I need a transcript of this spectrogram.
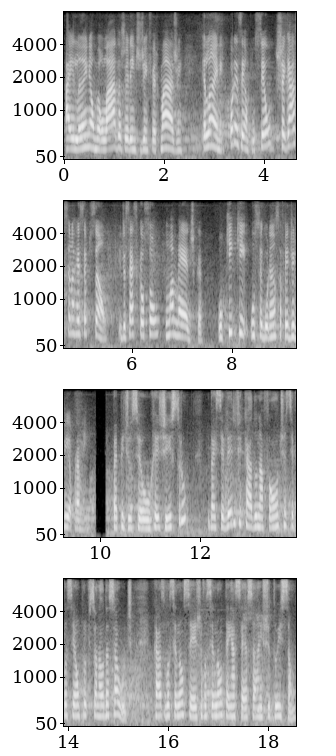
A Elaine ao meu lado, a gerente de enfermagem. Elaine, por exemplo, se eu chegasse na recepção e dissesse que eu sou uma médica, o que, que o segurança pediria para mim? Vai pedir o seu registro e vai ser verificado na fonte se você é um profissional da saúde. Caso você não seja, você não tem acesso à instituição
